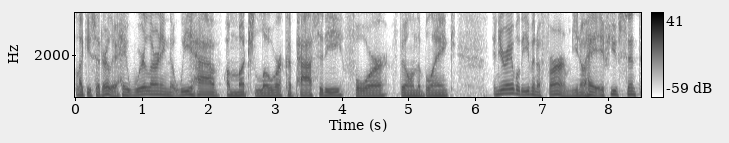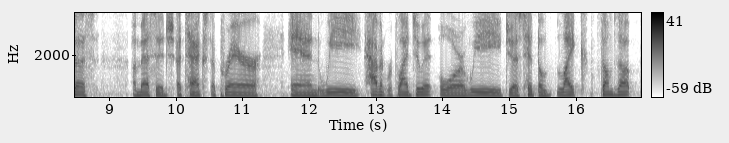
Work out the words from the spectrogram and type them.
like you said earlier, hey, we're learning that we have a much lower capacity for fill in the blank. And you're able to even affirm, you know, hey, if you've sent us a message, a text, a prayer, and we haven't replied to it, or we just hit the like thumbs up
